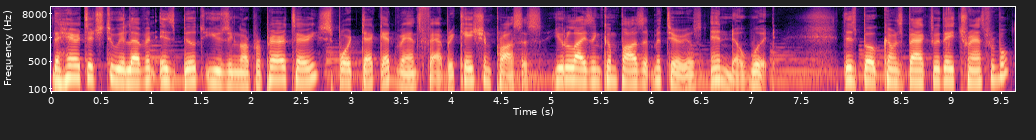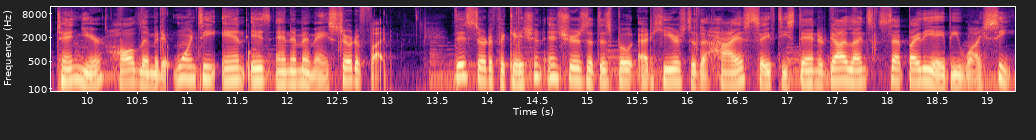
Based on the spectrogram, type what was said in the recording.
The Heritage 211 is built using our proprietary Sporttech advanced fabrication process, utilizing composite materials and no wood. This boat comes back with a transferable 10 year hull limited warranty and is NMMA certified. This certification ensures that this boat adheres to the highest safety standard guidelines set by the ABYC,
